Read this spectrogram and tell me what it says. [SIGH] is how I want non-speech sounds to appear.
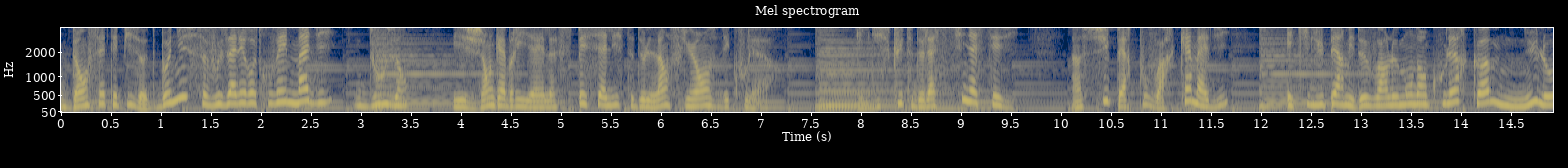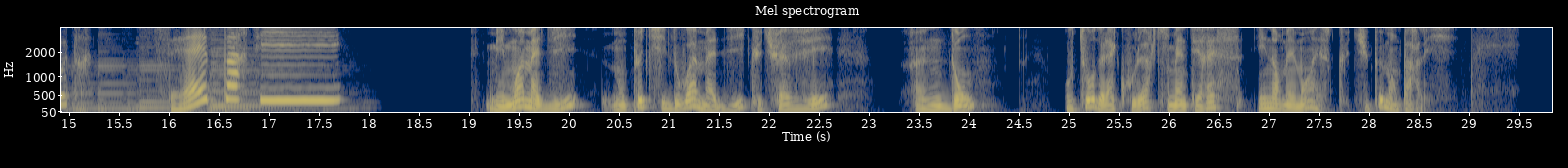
Dans cet épisode bonus, vous allez retrouver Madi, 12 ans, et Jean-Gabriel, spécialiste de l'influence des couleurs. Ils discutent de la synesthésie, un super pouvoir qu'a Madi et qui lui permet de voir le monde en couleur comme nul autre. C'est parti Mais moi, m'a dit, mon petit doigt m'a dit que tu avais un don autour de la couleur qui m'intéresse énormément. Est-ce que tu peux m'en parler?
